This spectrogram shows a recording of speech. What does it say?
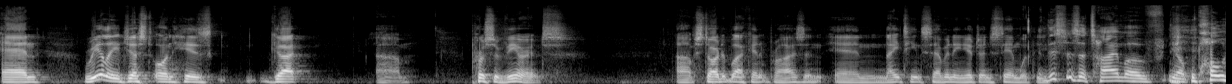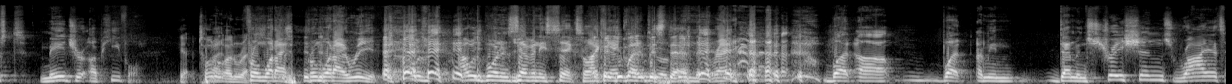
And really, just on his gut um, perseverance, um, started Black Enterprise in, in 1970. And you have to understand what the This is a time of you know post major upheaval. yeah, total Right? unrest. From what I from what I read, I was, I was born in '76, so I can't claim to have been that. there, right? but uh, but I mean, demonstrations, riots,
